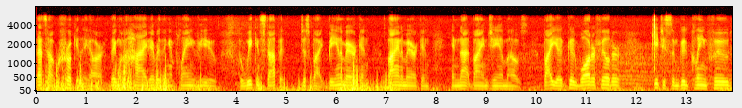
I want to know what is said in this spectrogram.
That's how crooked they are. They want to hide everything in plain view. But we can stop it just by being American, buying American, and not buying GMOs. Buy you a good water filter, get you some good clean food,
